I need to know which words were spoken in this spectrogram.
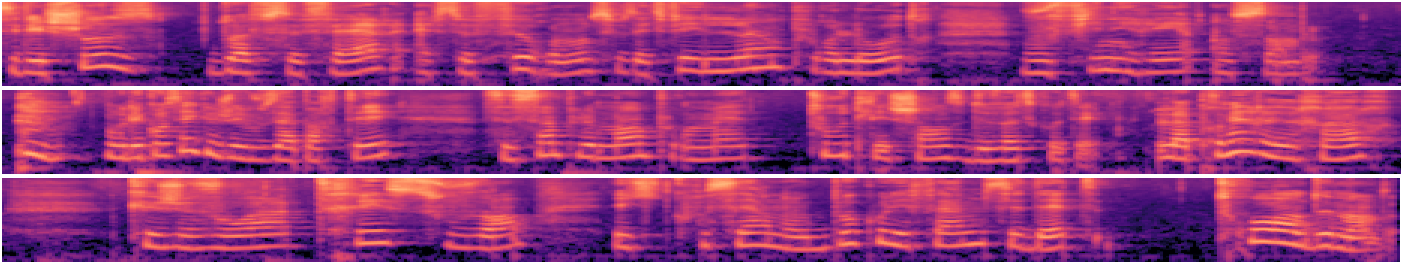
Si les choses doivent se faire, elles se feront. Si vous êtes fait l'un pour l'autre, vous finirez ensemble. Donc les conseils que je vais vous apporter, c'est simplement pour mettre toutes les chances de votre côté. La première erreur que je vois très souvent et qui concerne beaucoup les femmes, c'est d'être trop en demande,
